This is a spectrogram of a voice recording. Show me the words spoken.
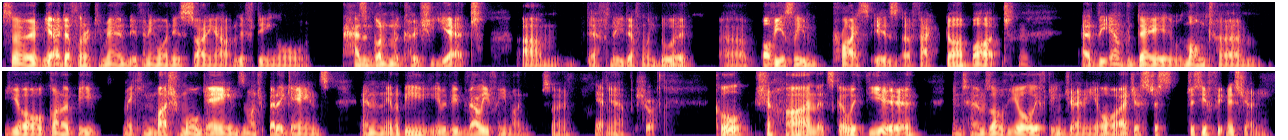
So yeah, I definitely recommend if anyone is starting out lifting or hasn't gotten a coach yet, um, definitely definitely do it. uh, obviously price is a factor, but Mhm. At the end of the day, long term, you're gonna be making much more gains, much better gains, and it'll be it'll be value for your money. So Yeah. yeah, for Sure. cool. Shahan, let's go with you in terms of your lifting journey, or just just just your fitness journey.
